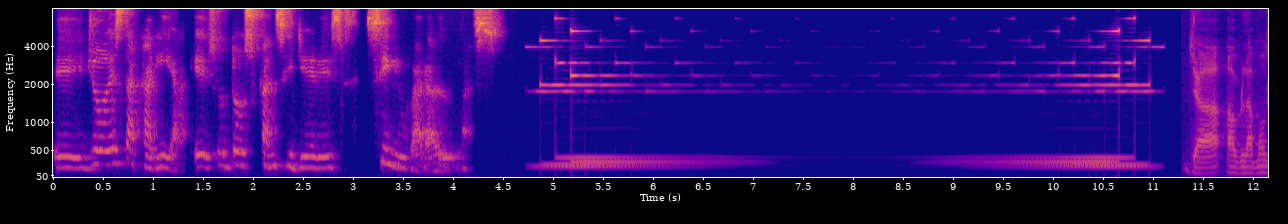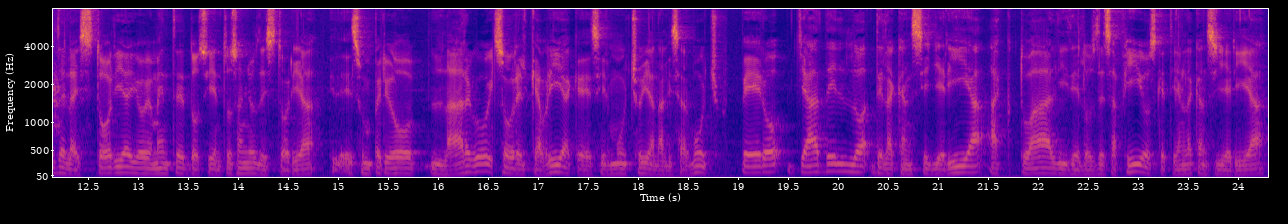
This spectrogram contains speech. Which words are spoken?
eh, yo destacaría esos dos cancilleres sin lugar a dudas. Ya hablamos de la historia y obviamente 200 años de historia es un periodo largo sobre el que habría que decir mucho y analizar mucho. Pero ya de, la Cancillería actual y de los desafíos que tiene la Cancillería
